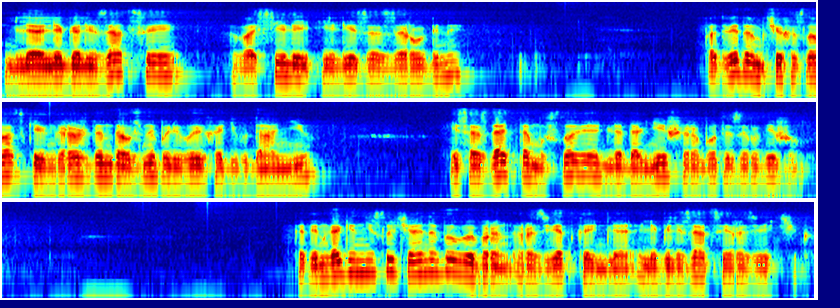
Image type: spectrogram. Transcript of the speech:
Для легализации Василий и Лиза Зарубины под видом чехословацких граждан должны были выехать в Данию и создать там условия для дальнейшей работы за рубежом. Копенгаген не случайно был выбран разведкой для легализации разведчиков.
